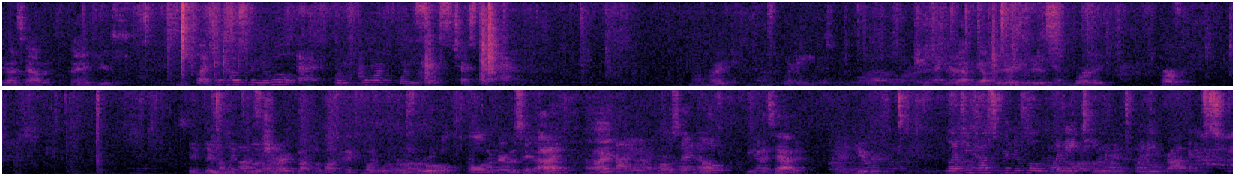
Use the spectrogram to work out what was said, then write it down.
The ayes have it. Thank you. Collection house renewal at forty-four, forty-six Chester Ave. All right. That's where eight is low. or Just, that- yeah, the update is. Perfect. Same thing, I'll make the All motion. right, Council Plaza makes a motion for approval. All in favor say aye. Aye. Opposed say no. You guys have it. Thank you. Lodging house renewal one eighteen one twenty Robbins Street.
